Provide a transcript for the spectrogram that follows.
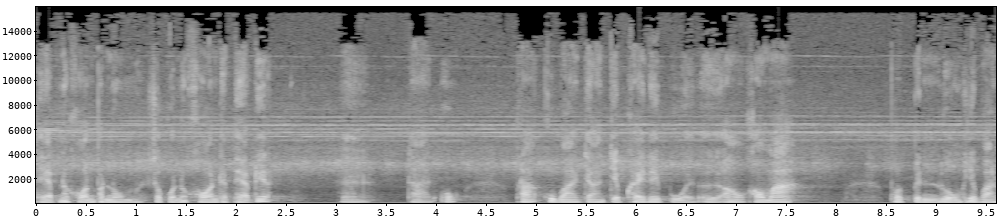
แถบนครพนม สกลนครแถบๆนี้ถ้าอกพระครูบาอาจารย์เจ็บไข้ได้ป่วย เออเอาเข้ามาเพอเป็นโรงพยาบาล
